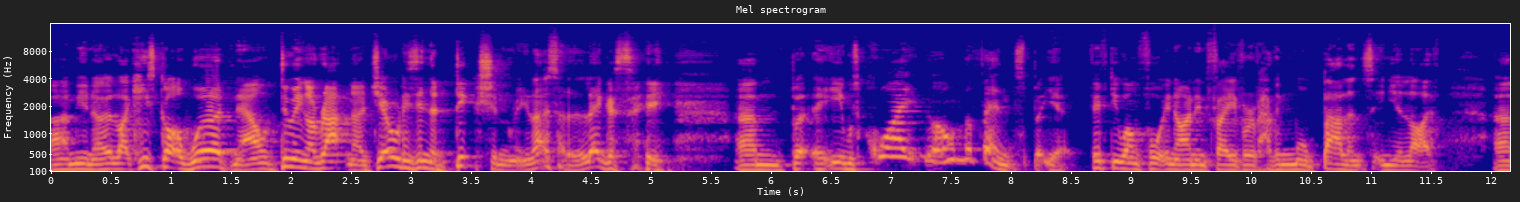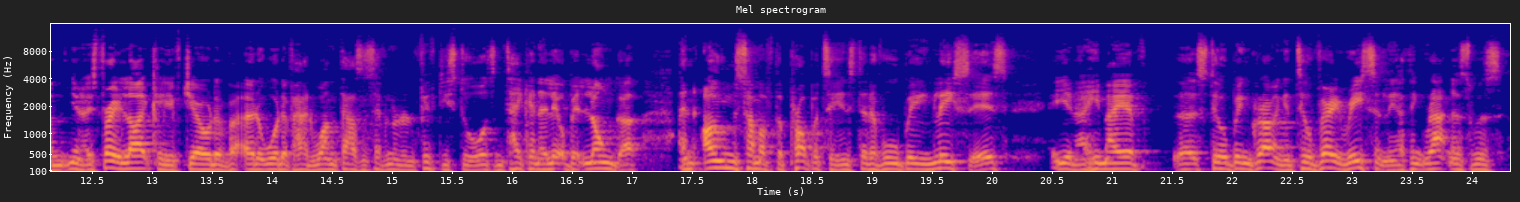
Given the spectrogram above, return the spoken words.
Um, you know, like he's got a word now, doing a Ratner. Gerald is in the dictionary. That's a legacy. Um, but he was quite on the fence. But yeah, 51.49 in favour of having more balance in your life. Um, you know, it's very likely if Gerald would have had 1,750 stores and taken a little bit longer and owned some of the property instead of all being leases, you know, he may have uh, still been growing until very recently. I think Ratner's was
